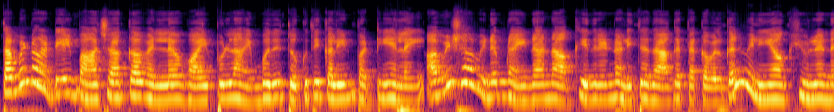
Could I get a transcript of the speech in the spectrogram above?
தமிழ்நாட்டில் பாஜக வெல்ல வாய்ப்புள்ள ஐம்பது தொகுதிகளின் பட்டியலை அமித்ஷாவிடம் நைனா நாகேந்திரன் அளித்ததாக தகவல்கள் வெளியாகியுள்ளன.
